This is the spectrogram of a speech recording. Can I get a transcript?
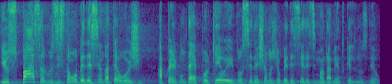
e os pássaros estão obedecendo até hoje. A pergunta é: por que eu e você deixamos de obedecer esse mandamento que ele nos deu?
